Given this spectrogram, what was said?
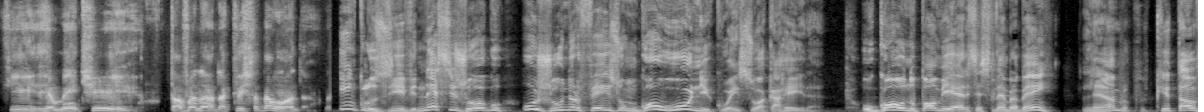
que realmente Tava na, na crista da onda. Inclusive, nesse jogo, o Júnior fez um gol único em sua carreira. O gol no Palmeiras, você se lembra bem? Lembro, porque tal,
